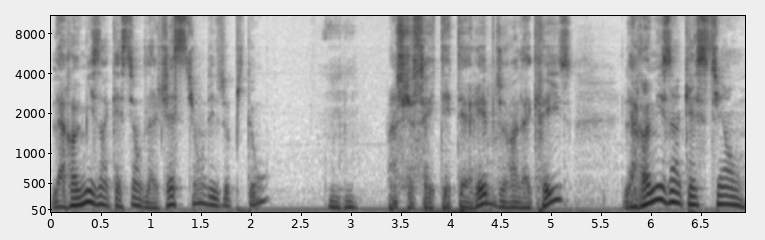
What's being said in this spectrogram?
la remise en question de la gestion des hôpitaux, parce que ça a été terrible durant la crise, la remise en question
